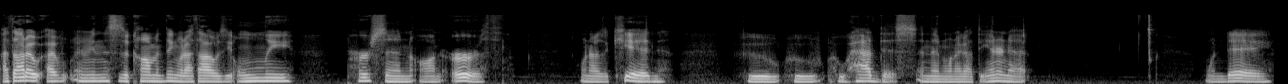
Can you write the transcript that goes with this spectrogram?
I thought I, I, I mean, this is a common thing, but I thought I was the only person on Earth when I was a kid who who who had this. And then when I got the internet, one day,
